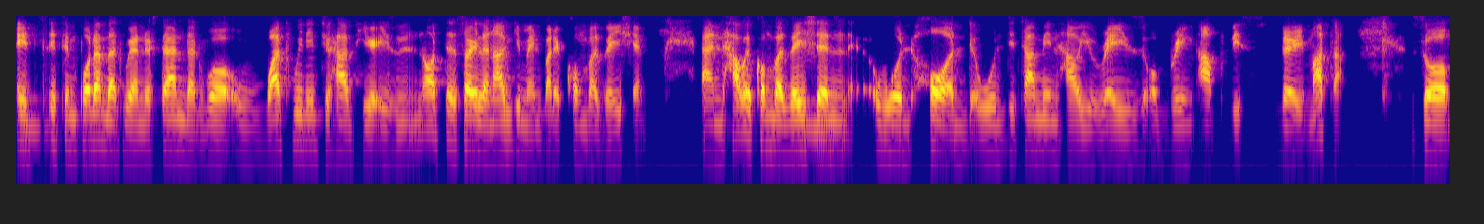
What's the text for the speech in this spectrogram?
it's it's important that we understand that well, what we need to have here is not necessarily an argument but a conversation. And how a conversation mm-hmm. would hold would determine how you raise or bring up this very matter. So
